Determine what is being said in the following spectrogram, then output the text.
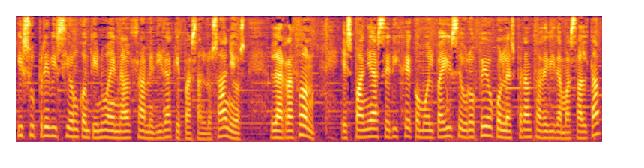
y su previsión continúa en alza a medida que pasan los años. La razón, España se erige como el país europeo con la esperanza de vida más alta,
